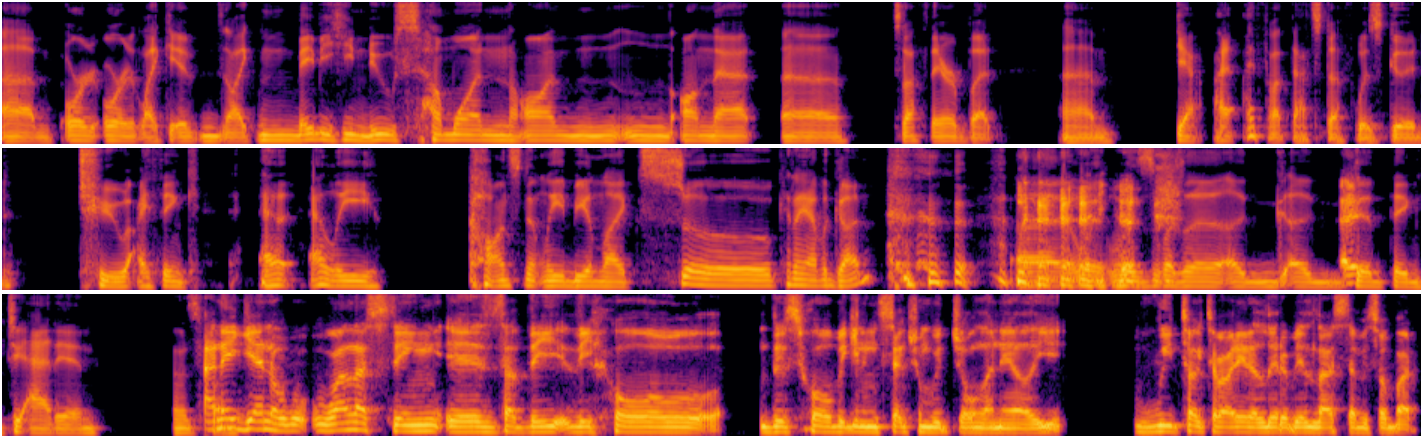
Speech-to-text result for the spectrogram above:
Um, or or like if like maybe he knew someone on on that uh stuff there, but um, yeah, I, I thought that stuff was good too. I think Ellie constantly being like, "So, can I have a gun?" uh, was was a, a, a good thing to add in. And again, one last thing is that the the whole this whole beginning section with Joel and Ellie, we talked about it a little bit last episode, but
